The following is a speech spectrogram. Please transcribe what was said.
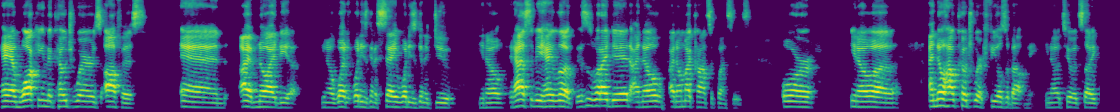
hey, I'm walking into Coach Ware's office and I have no idea, you know, what, what he's going to say, what he's going to do. You know, it has to be, hey, look, this is what I did. I know, I know my consequences. Or, you know, uh, I know how Coach Ware feels about me, you know, too. It's like,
